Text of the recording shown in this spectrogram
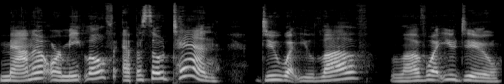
Manna or Meatloaf, Episode 10 Do What You Love, Love What You Do.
